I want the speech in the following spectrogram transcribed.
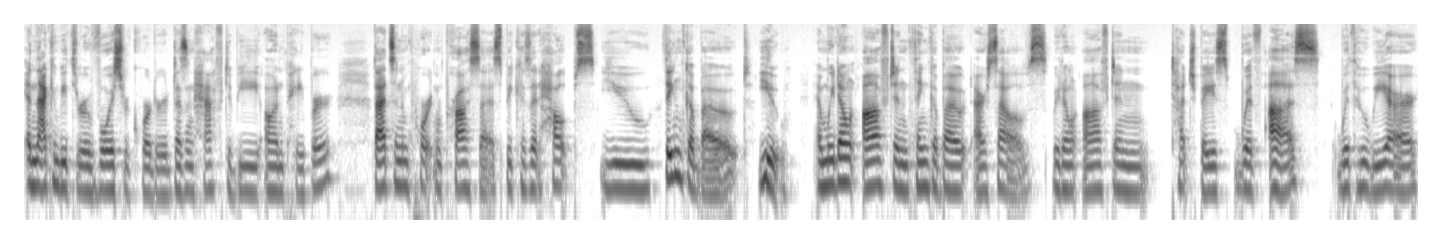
and that can be through a voice recorder. It doesn't have to be on paper. That's an important process because it helps you think about you and we don't often think about ourselves. We don't often touch base with us, with who we are,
